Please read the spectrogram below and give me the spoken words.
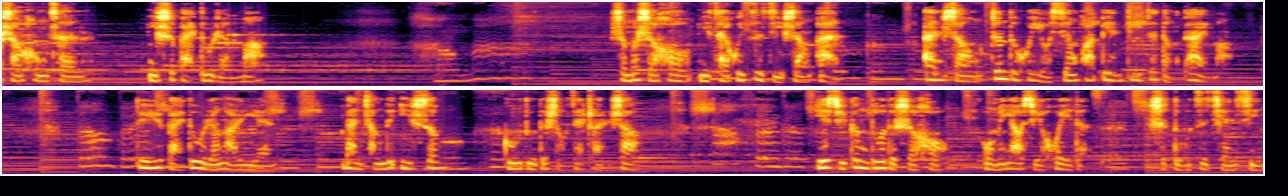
上红尘，你是摆渡人吗？什么时候你才会自己上岸？岸上真的会有鲜花遍地在等待吗？对于摆渡人而言，漫长的一生，孤独的守在船上。也许更多的时候，我们要学会的是独自前行。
